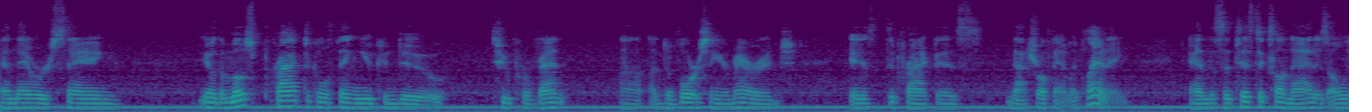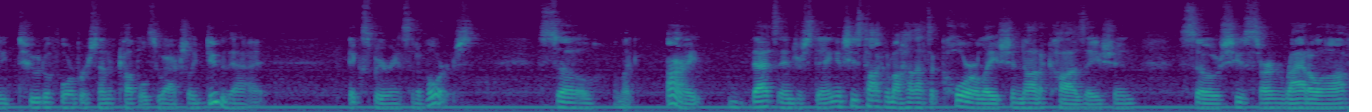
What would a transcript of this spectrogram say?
and they were saying, you know, the most practical thing you can do to prevent uh, a divorce in your marriage is to practice natural family planning. And the statistics on that is only 2 to 4% of couples who actually do that experience a divorce. So I'm like, all right, that's interesting. And she's talking about how that's a correlation, not a causation. So she's starting to rattle off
